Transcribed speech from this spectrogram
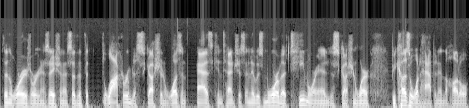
within the Warriors organization that said that the locker room discussion wasn't as contentious, and it was more of a team oriented discussion where, because of what happened in the huddle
